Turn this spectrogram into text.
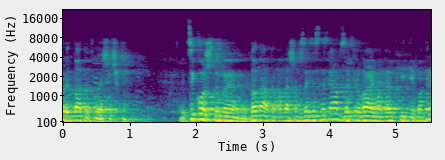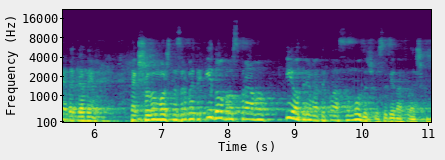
придбати флешечку. Ці кошти ми донатимо нашим захисникам, закриваємо необхідні потреби для них. Так що ви можете зробити і добру справу, і отримати класну музичку собі на флешку.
